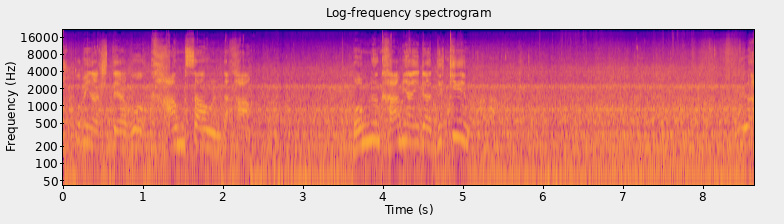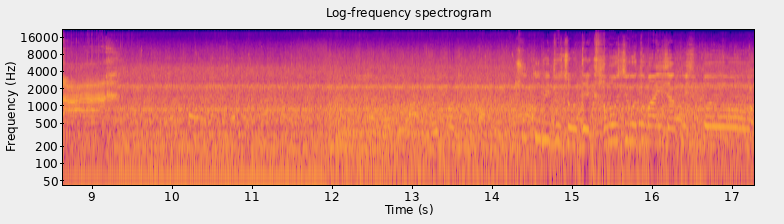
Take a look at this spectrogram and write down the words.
쭈꾸미 낚싯대하고 감 싸움입니다. 감. 먹는 감이 아니라 느낌. 으아. 쭈꾸미도 좋은데 갑오징어도 많이 잡고 싶어요.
